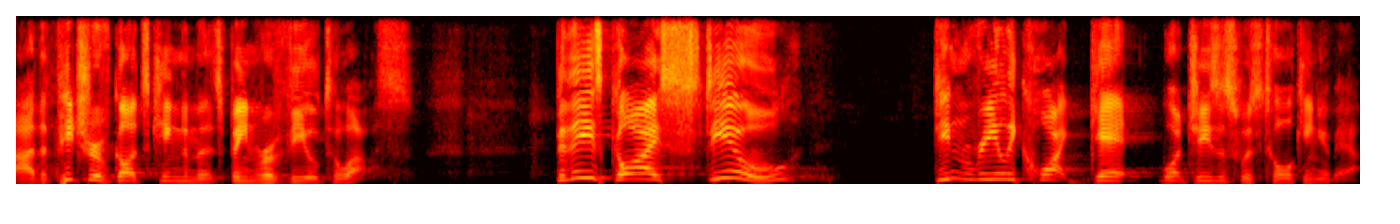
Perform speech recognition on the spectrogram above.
uh, the picture of God's kingdom that's been revealed to us. But these guys still didn't really quite get what Jesus was talking about.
